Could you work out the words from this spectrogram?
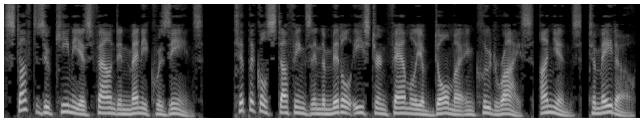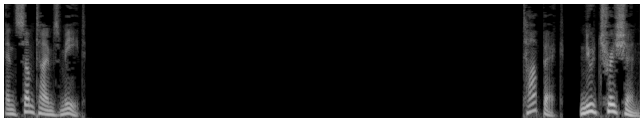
Stuffed zucchini is found in many cuisines. Typical stuffings in the Middle Eastern family of dolma include rice, onions, tomato, and sometimes meat. Nutrition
